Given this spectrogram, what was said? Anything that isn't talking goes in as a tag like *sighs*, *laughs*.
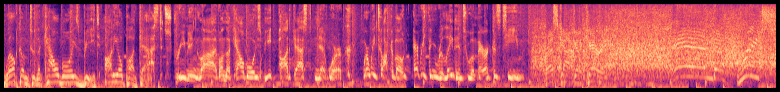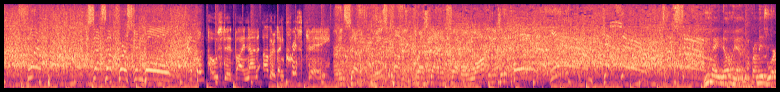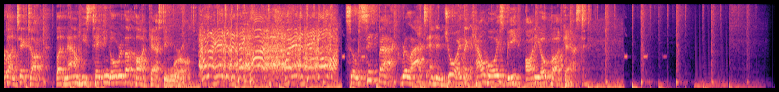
Welcome to the Cowboys Beat audio podcast, streaming live on the Cowboys Beat Podcast Network, where we talk about everything related to America's team. Prescott going to carry. And reach, flip, sets up first and goal at the. Hosted by none other than Chris K. Third and seven. Blitz coming. Prescott in trouble. Lofting it to the corner. You may know him from his work on TikTok, but now he's taking over the podcasting world. We're not here just to take part. We're here to take over. So sit back, relax, and enjoy the Cowboys Beat audio podcast.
